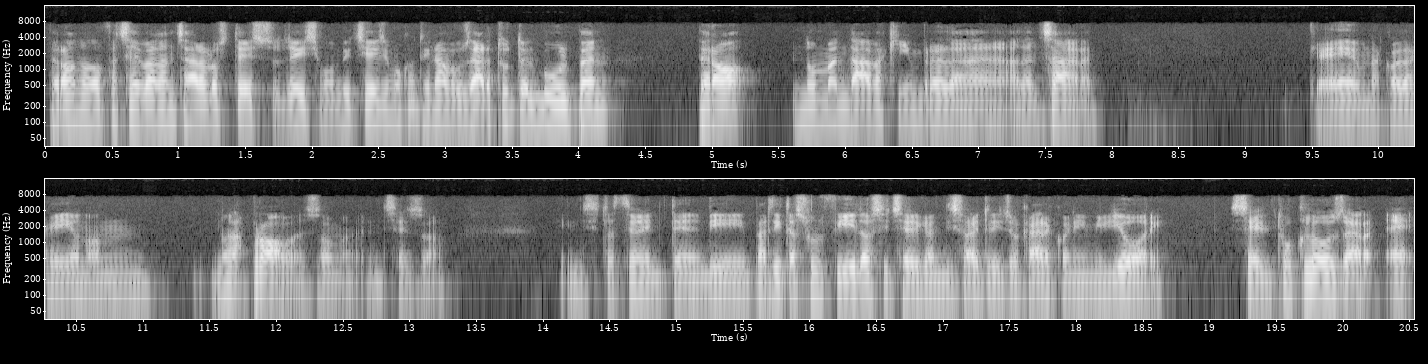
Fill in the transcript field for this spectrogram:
però non lo faceva lanciare lo stesso. Decimo, undicesimo, continuava a usare tutto il bullpen, però non mandava Kimbrel a, a lanciare, che è una cosa che io non, non approvo, insomma, nel senso, in situazioni di, di partita sul filo si cerca di solito di giocare con i migliori. Se il tuo closer è,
